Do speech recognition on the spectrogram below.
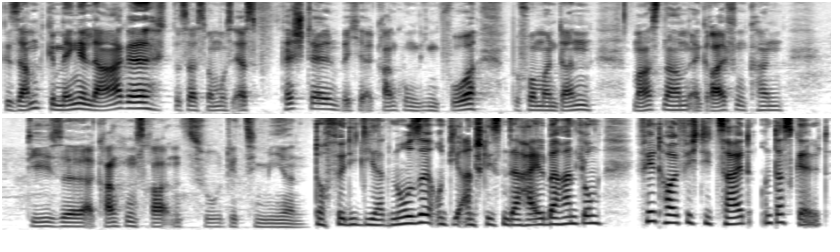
Gesamtgemengelage. Das heißt, man muss erst feststellen, welche Erkrankungen liegen vor, bevor man dann Maßnahmen ergreifen kann, diese Erkrankungsraten zu dezimieren. Doch für die Diagnose und die anschließende Heilbehandlung fehlt häufig die Zeit und das Geld.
